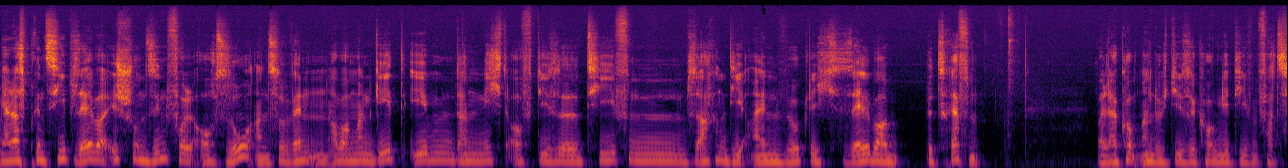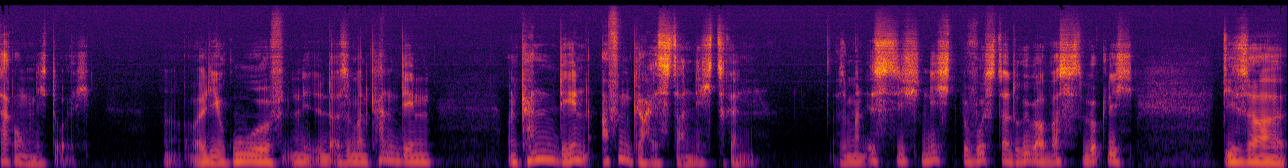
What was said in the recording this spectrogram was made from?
ja, das Prinzip selber ist schon sinnvoll auch so anzuwenden, aber man geht eben dann nicht auf diese tiefen Sachen, die einen wirklich selber betreffen. Weil da kommt man durch diese kognitiven Verzerrungen nicht durch. weil die Ruhe, also man kann den, man kann den Affengeistern nicht trennen. Also man ist sich nicht bewusst darüber, was wirklich dieser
